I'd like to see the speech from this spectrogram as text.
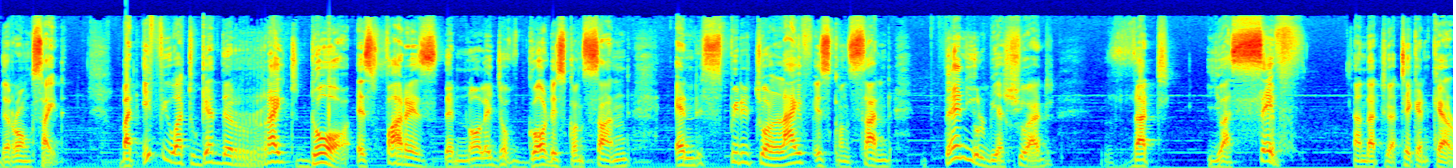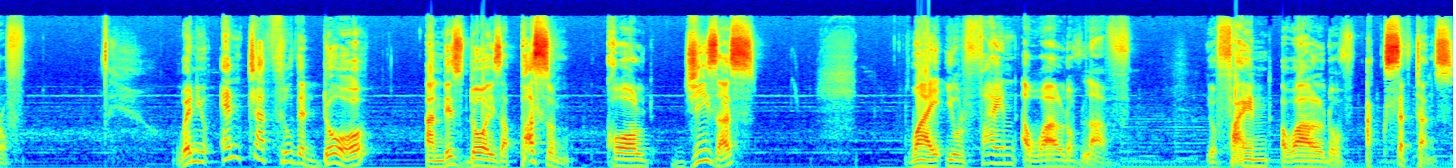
the wrong side. But if you are to get the right door as far as the knowledge of God is concerned and spiritual life is concerned, then you'll be assured that you are safe and that you are taken care of. When you enter through the door, and this door is a person called Jesus, why you'll find a world of love. You'll find a world of acceptance.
